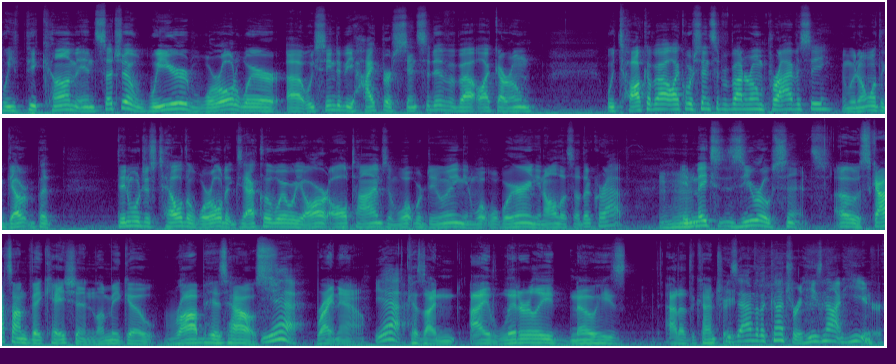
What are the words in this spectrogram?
we've become in such a weird world where uh, we seem to be hypersensitive about like our own. We talk about like we're sensitive about our own privacy, and we don't want the government, but then we'll just tell the world exactly where we are at all times and what we're doing and what we're wearing and all this other crap. It mm-hmm. makes zero sense. Oh, Scott's on vacation. Let me go rob his house. Yeah. Right now. Yeah. Because I, I literally know he's out of the country. He's out of the country. He's not here.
